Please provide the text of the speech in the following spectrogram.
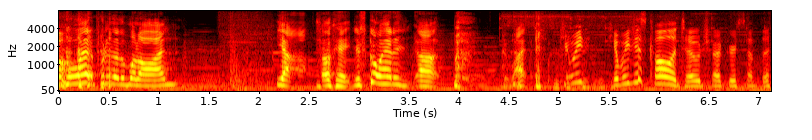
yeah, go ahead and put another one on. Yeah, okay. Just go ahead and. Uh, what? Can we can we just call a tow truck or something?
